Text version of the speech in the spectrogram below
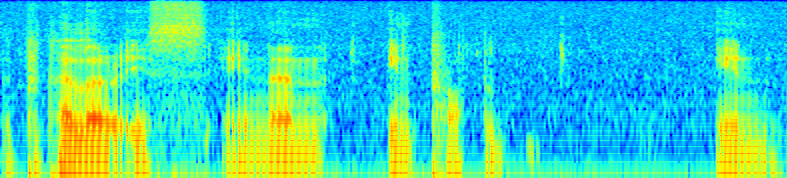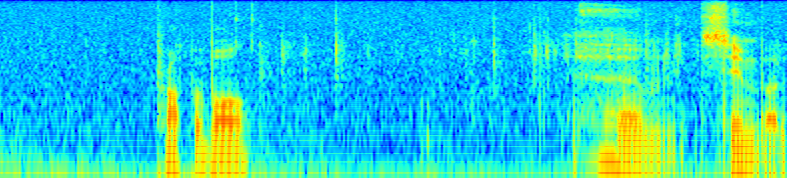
The propeller is in an improper improbable um, symbol.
